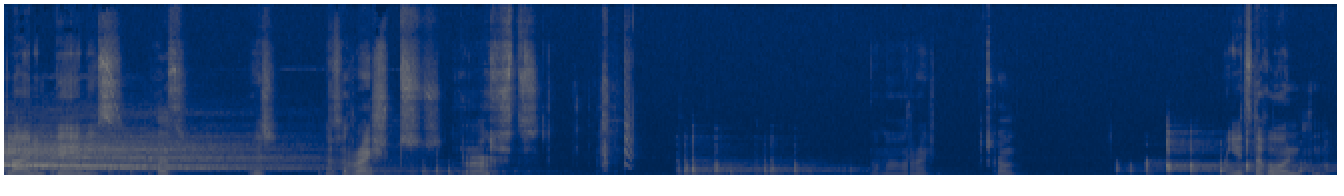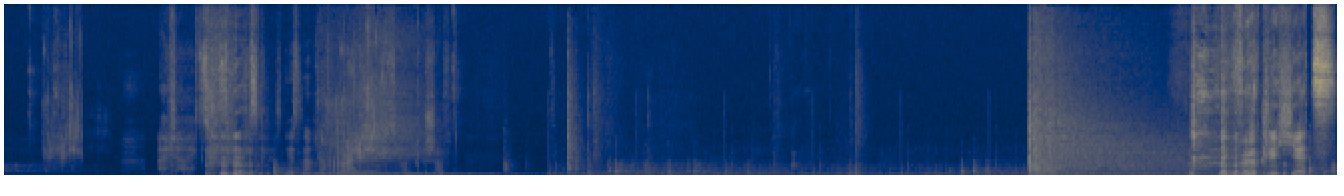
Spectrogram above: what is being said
kleinen Penis. Was? Was? Nach rechts. Rechts. Mach mal rechts. Komm. Jetzt nach unten. Alter, jetzt, jetzt, jetzt nach rechts und geschafft. Wirklich jetzt?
